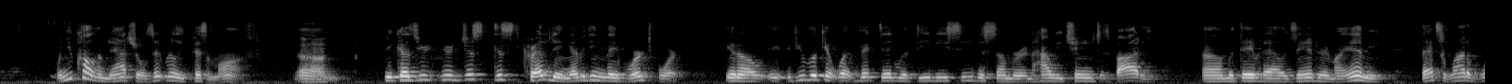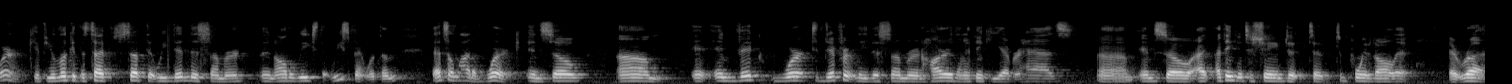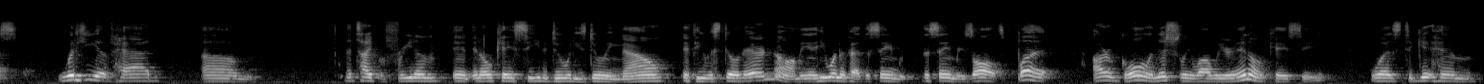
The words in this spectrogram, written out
when you call them naturals, it really pisses them off. Uh-huh. Um, because you're, you're just discrediting everything they've worked for. You know, if you look at what Vic did with DBC this summer and how he changed his body um, with David Alexander in Miami, that's a lot of work. If you look at the type of stuff that we did this summer and all the weeks that we spent with them, that's a lot of work. And so, um, and Vic worked differently this summer and harder than I think he ever has. Um, and so I, I, think it's a shame to, to, to, point it all at, at Russ. Would he have had um, the type of freedom in, in, OKC to do what he's doing now if he was still there? No, I mean he wouldn't have had the same the same results. But our goal initially while we were in OKC was to get him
